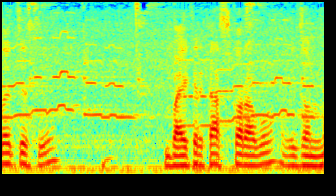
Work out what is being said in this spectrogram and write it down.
যাইতেছি। বাইকের কাজ করাবো, এই জন্য।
